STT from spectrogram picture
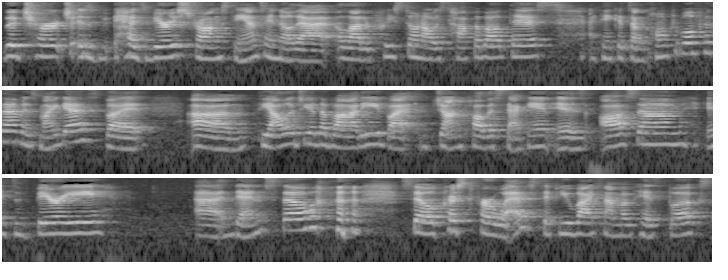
the church is has very strong stance. I know that a lot of priests don't always talk about this. I think it's uncomfortable for them is my guess, but um, Theology of the Body by John Paul II is awesome. It's very uh, dense though. so Christopher West, if you buy some of his books,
